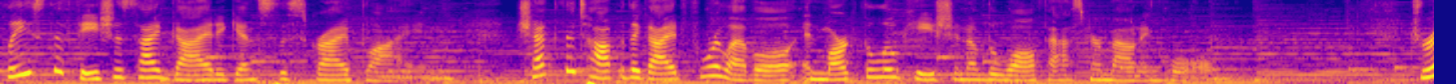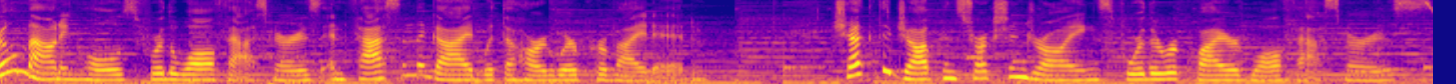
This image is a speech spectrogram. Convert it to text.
Place the fascia side guide against the scribed line. Check the top of the guide for level and mark the location of the wall fastener mounting hole. Drill mounting holes for the wall fasteners and fasten the guide with the hardware provided. Check the job construction drawings for the required wall fasteners.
